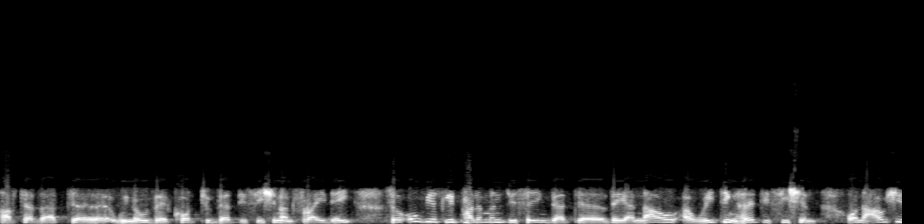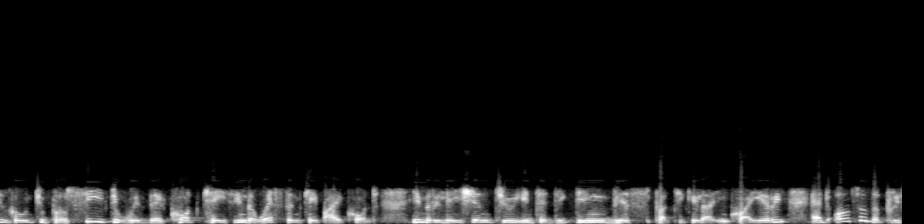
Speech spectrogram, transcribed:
after that. Uh, we know the court took that decision on on Friday. So obviously Parliament is saying that uh, they are now awaiting her decision on how she's going to proceed with the court case in the Western Cape High Court in relation to interdicting this particular inquiry and also the, pre-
